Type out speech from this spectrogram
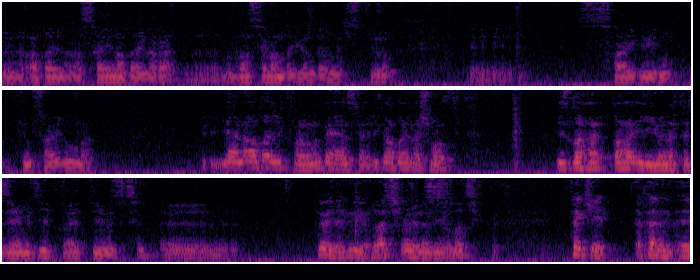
e, adaylara, sayın adaylara e, buradan selam da göndermek istiyorum. E, saygıyım, tüm saygımla. Yani adaylıklarını beğenseydik adaylaşmazdık. Biz daha daha iyi yöneteceğimizi iddia ettiğimiz için e, Böyle bir yola çıktınız. öyle bir yola çıktık. Peki efendim e,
